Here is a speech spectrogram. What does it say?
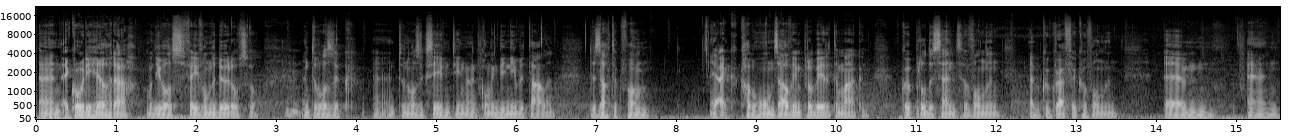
en ik wou die heel graag, maar die was 500 euro of zo. En toen was, ik, eh, toen was ik 17 en kon ik die niet betalen. Dus dacht ik van, ja, ik ga er gewoon zelf in proberen te maken. Ik heb een producent gevonden, heb ik een graphic gevonden. Ehm, en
